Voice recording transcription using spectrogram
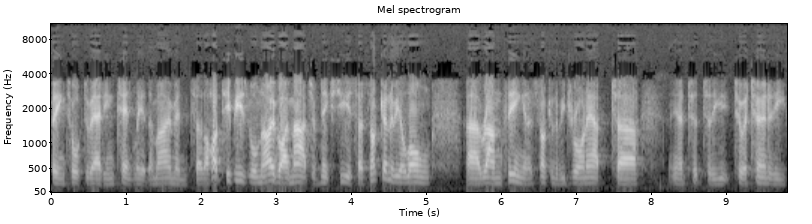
being talked about intently at the moment. So the hot tip is we'll know by March of next year, so it's not going to be a long uh, run thing and it's not going to be drawn out uh, you know, to, to, the, to eternity.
